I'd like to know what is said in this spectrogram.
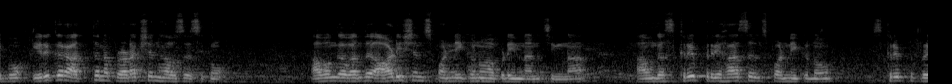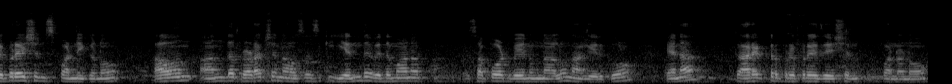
இப்போ இருக்கிற அத்தனை ப்ரொடக்ஷன் ஹவுசஸுக்கும் அவங்க வந்து ஆடிஷன்ஸ் பண்ணிக்கணும் அப்படின்னு நினச்சிங்கன்னா அவங்க ஸ்கிரிப்ட் ரிஹர்சல்ஸ் பண்ணிக்கணும் ஸ்கிரிப்ட் ப்ரிப்பரேஷன்ஸ் பண்ணிக்கணும் அவன் அந்த ப்ரொடக்ஷன் ஹவுசஸ்க்கு எந்த விதமான சப்போர்ட் வேணும்னாலும் நாங்கள் இருக்கோம். ஏன்னா கேரக்டர் ப்ரிப்பரைசேஷன் பண்ணணும்.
